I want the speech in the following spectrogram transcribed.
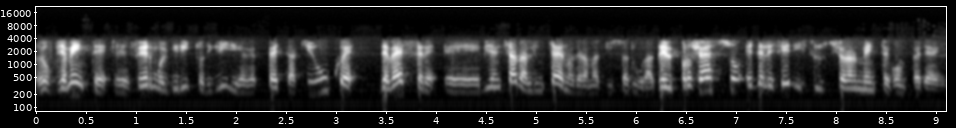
ovviamente eh, fermo il diritto di critica che spetta a chiunque, deve essere eh, evidenziata all'interno della magistratura, del processo e delle sedi istituzionalmente competenti.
